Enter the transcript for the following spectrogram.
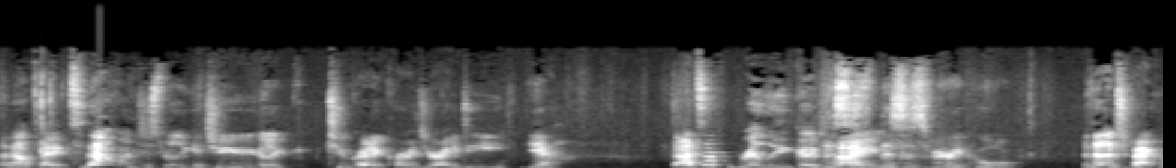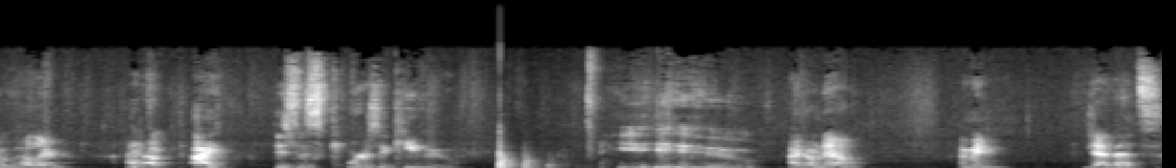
an outside. So that would just really get you your like two credit cards, your ID. Yeah. That's a really good This is, this is very cool. is that a tobacco color? I don't. I is this or is it Kivu? Ew. I don't know. I mean, Yeah, that's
